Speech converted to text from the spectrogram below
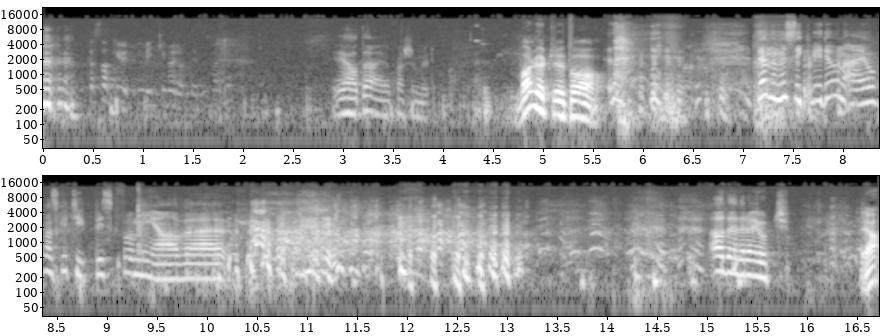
Ja, det er jo kanskje mulig. Hva lurte du på? Denne musikkvideoen er jo ganske typisk for mye av eh, Av det dere har gjort. Ja.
